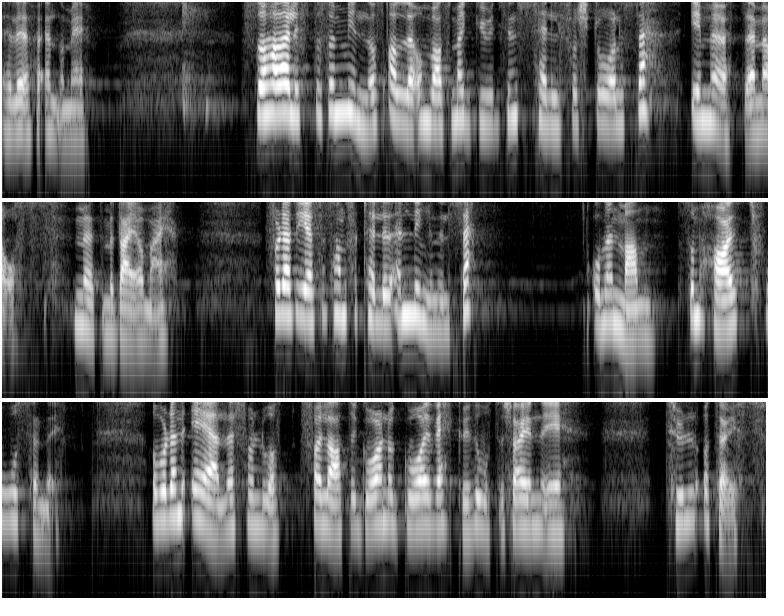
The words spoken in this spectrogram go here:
eller for enda mer, så hadde jeg lyst til å minne oss alle om hva som er Guds selvforståelse i møte med oss, møte med deg og meg. Fordi at Jesus han forteller en lignelse om en mann som har to sønner. Og hvor den ene forlater gården og går vekk og roter seg inn i tull og tøys.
